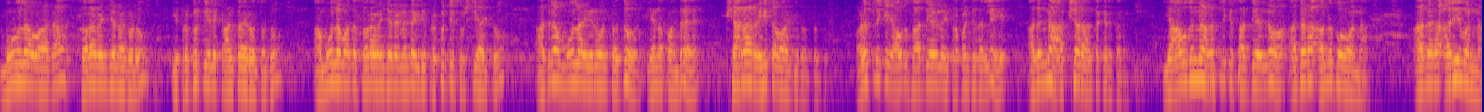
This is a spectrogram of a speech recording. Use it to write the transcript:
ಮೂಲವಾದ ಸ್ವರ ವ್ಯಂಜನಗಳು ಈ ಪ್ರಕೃತಿಯಲ್ಲಿ ಕಾಣ್ತಾ ಇರುವಂಥದ್ದು. ಆ ಮೂಲವಾದ ಸ್ವರ ವ್ಯಂಜನಗಳಿಂದ ಇಡೀ ಪ್ರಕೃತಿ ಸೃಷ್ಟಿಯಾಯಿತು. ಅದರ ಮೂಲ ಇರುವಂಥದ್ದು ಏನಪ್ಪ ಅಂದರೆ ಕ್ಷರರಹಿತವಾಗಿರುವಂಥದ್ದು ಅಳಿಸ್ಲಿಕ್ಕೆ ಯಾವುದು ಸಾಧ್ಯವಿಲ್ಲ ಈ ಪ್ರಪಂಚದಲ್ಲಿ, ಅದನ್ನು ಅಕ್ಷರ ಅಂತ ಕರೀತಾರೆ. ಯಾವುದನ್ನು ಅಳಿಸ್ಲಿಕ್ಕೆ ಸಾಧ್ಯ ಇಲ್ಲೋ ಅದರ ಅನುಭವವನ್ನು, ಅದರ ಅರಿವನ್ನು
